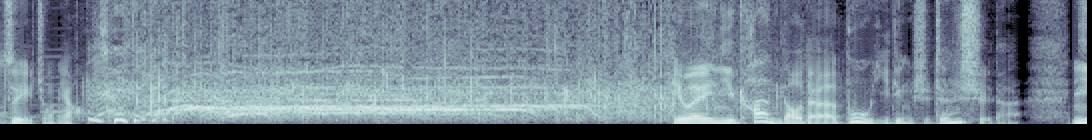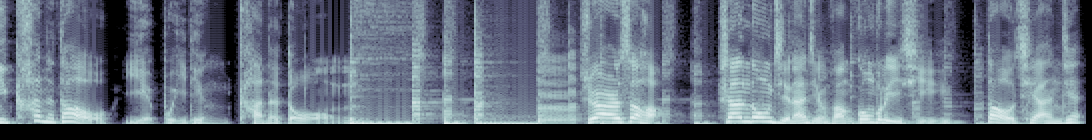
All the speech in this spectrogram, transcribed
最重要。因为你看到的不一定是真实的，你看得到也不一定看得懂。十月二十四号，山东济南警方公布了一起盗窃案件，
